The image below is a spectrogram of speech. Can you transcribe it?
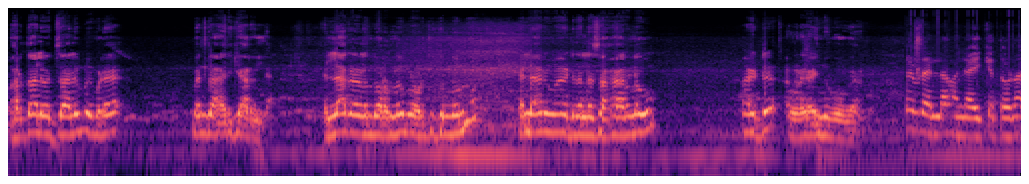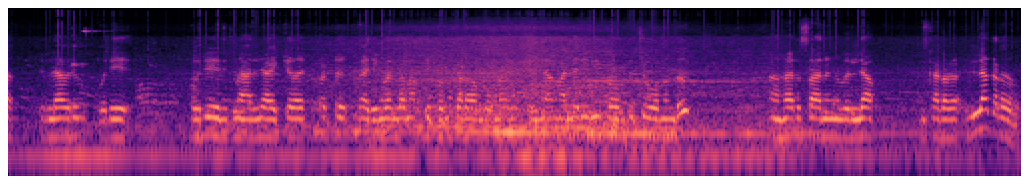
ഹർത്താൽ വെച്ചാലും ഇവിടെ ബന്ധമായിരിക്കാറില്ല. എല്ലാ കടകളും തുറന്ന് പ്രവർത്തിക്കുന്നു. എല്ലാവരുമായിട്ട് നല്ല സഹകരണവും ആയിട്ട് അങ്ങനെ കഴിഞ്ഞു പോവുകയാണ്. ഇവിടെ എല്ലാം നല്ല ഐക്യത്തോടെ എല്ലാവരും ഒരേ ഒരേ നല്ല ഐക്യമായിട്ട് കാര്യങ്ങളെല്ലാം നടത്തിക്കൊണ്ട് കടകുമ്പോൾ എല്ലാം നല്ല രീതിയിൽ പ്രവർത്തിച്ചു പോകുന്നുണ്ട്. ആഹാര സാധനങ്ങളെല്ലാം കട എല്ലാ കടകളും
